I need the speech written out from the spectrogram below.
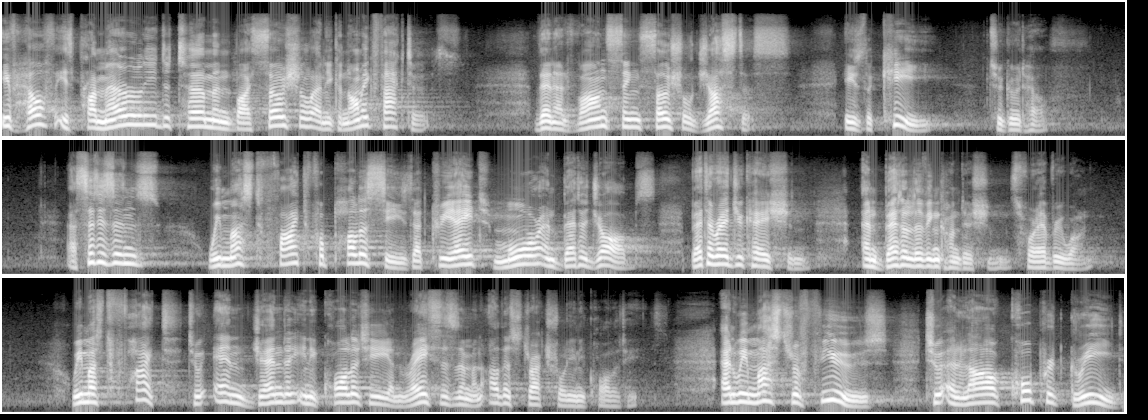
If health is primarily determined by social and economic factors, then advancing social justice is the key to good health. As citizens, we must fight for policies that create more and better jobs, better education, and better living conditions for everyone. We must fight to end gender inequality and racism and other structural inequalities. And we must refuse to allow corporate greed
